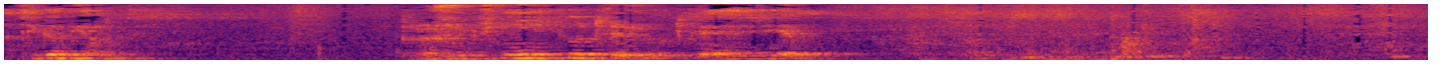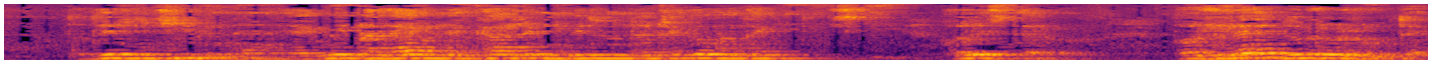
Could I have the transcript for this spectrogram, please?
A tego biorę. Proszę przynieść tu tę żółtkę, ja zjem. To też dziwne, jak mnie badają lekarze, nie wiedzą dlaczego mam taki niski cholesterol. Pożrę dużo żółtek.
